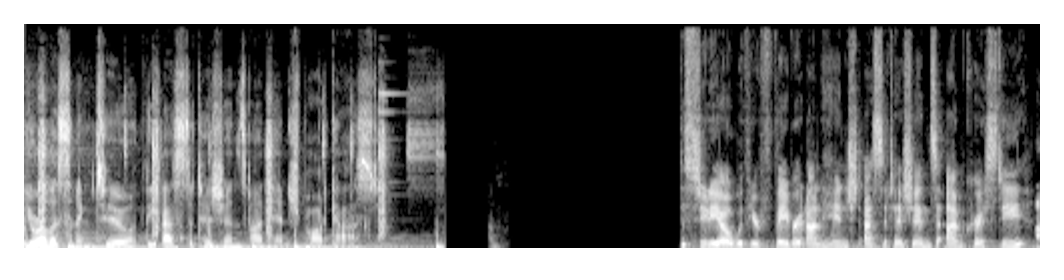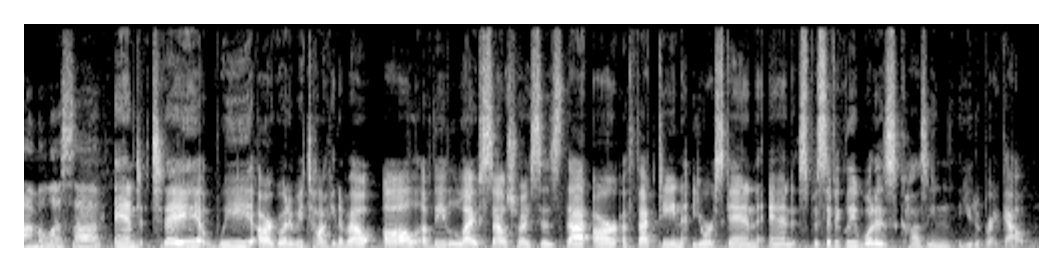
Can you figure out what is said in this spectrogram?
You're listening to the Estheticians Unhinged podcast. The studio with your favorite unhinged estheticians. I'm Christy, I'm Alyssa. and today we are going to be talking about all of the lifestyle choices that are affecting your skin and specifically what is causing you to break out.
